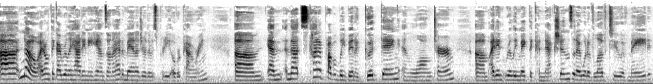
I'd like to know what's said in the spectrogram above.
Uh, no, I don't think I really had any hands on. I had a manager that was pretty overpowering, um, and and that's kind of probably been a good thing and long term. Um, I didn't really make the connections that I would have loved to have made,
